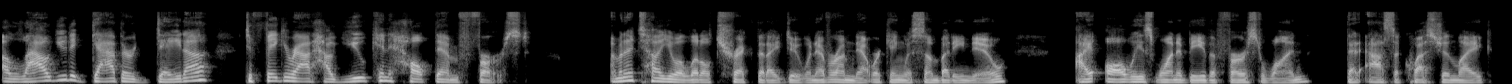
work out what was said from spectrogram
allow you to gather data to figure out how you can help them first. I'm going to tell you a little trick that I do whenever I'm networking with somebody new. I always want to be the first one that asks a question like,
